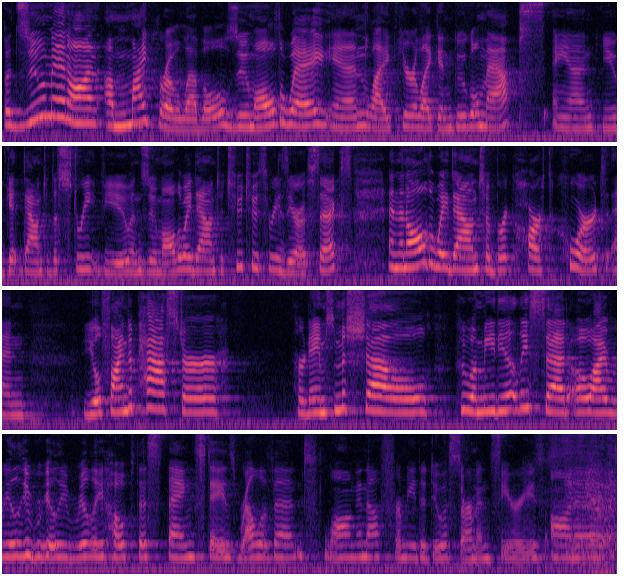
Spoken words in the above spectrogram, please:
But zoom in on a micro level, zoom all the way in, like you're like in Google Maps, and you get down to the street view and zoom all the way down to 22306, and then all the way down to Brick Hearth Court, and you'll find a pastor. Her name's Michelle, who immediately said, Oh, I really, really, really hope this thing stays relevant long enough for me to do a sermon series on it.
